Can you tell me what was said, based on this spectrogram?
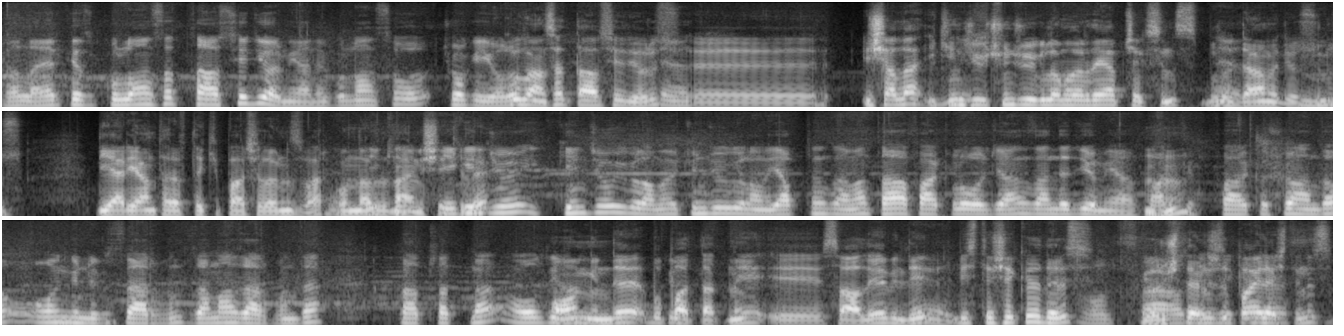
Vallahi herkes kullansa tavsiye ediyorum yani. Kullansa o çok iyi olur. Kullansa tavsiye ediyoruz. Evet. Ee, inşallah ikinci, üçüncü uygulamaları da yapacaksınız. Burada Evet. devam ediyorsunuz. Diğer yan taraftaki parçalarınız var. Onlarda İki- da aynı şekilde. Ikinci, ikinci uygulama, üçüncü uygulama yaptığınız zaman daha farklı olacağını zannediyorum ya. Farklı, farklı şu anda 10 günlük zarfın, zaman zarfında patlatma oldu. 10 yani. günde bu patlatmayı e, sağlayabildi. Evet. Biz teşekkür ederiz. Oldu. Sağ ol, Görüşlerinizi teşekkürler. paylaştınız.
